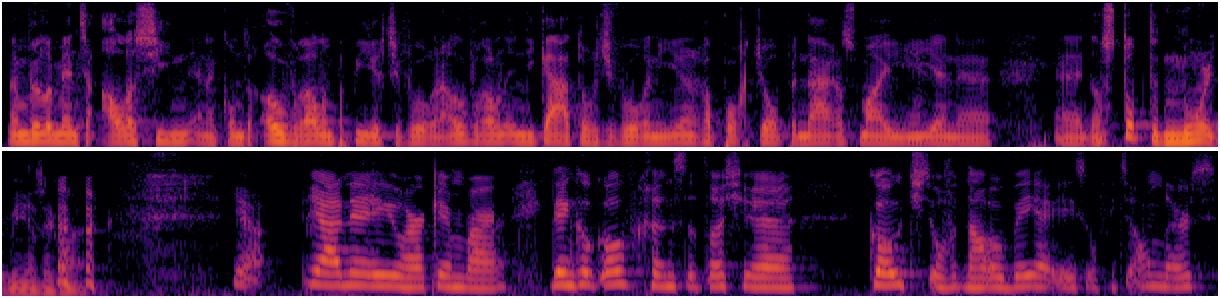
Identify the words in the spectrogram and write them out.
dan willen mensen alles zien. En dan komt er overal een papiertje voor en overal een indicatortje voor. En hier een rapportje op en daar een smiley. Ja. En eh, eh, dan stopt het nooit meer, zeg maar. Ja, ja, nee, heel herkenbaar. Ik denk ook overigens dat als je coacht, of het nou OBA is of iets anders,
